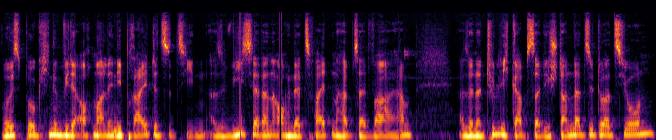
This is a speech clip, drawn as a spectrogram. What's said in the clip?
Wolfsburg hin und wieder auch mal in die Breite zu ziehen. Also wie es ja dann auch in der zweiten Halbzeit war. Ja. Also natürlich gab es da die Standardsituation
